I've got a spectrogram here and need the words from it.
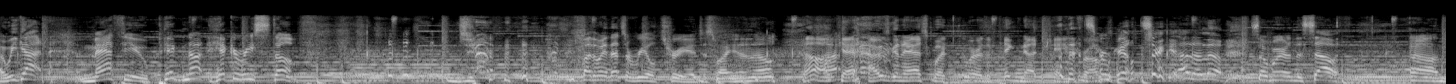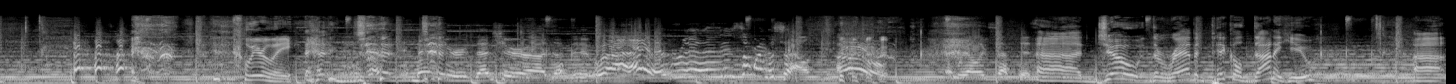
Uh, we got Matthew Pignut Hickory Stump. By the way, that's a real tree. I just want you to know. Oh, okay. I was going to ask what where the pig nut came It's a from. real tree. I don't know. Somewhere in the south. Um, Clearly. That's your, that's your uh, definition. Well, I don't know, it's somewhere in the south. Oh, and we all accept it. uh, Joe the Rabbit Pickle Donahue. Uh,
